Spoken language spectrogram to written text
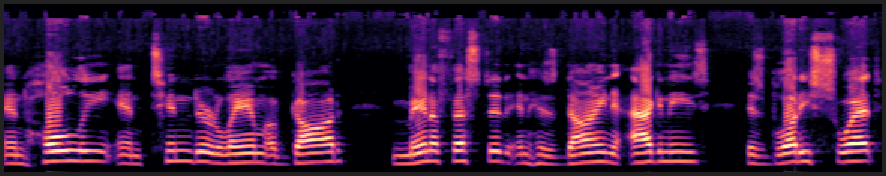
and holy and tender Lamb of God manifested in His dying agonies, His bloody sweat,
